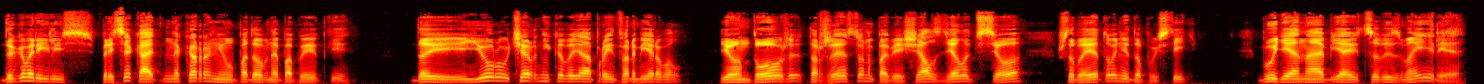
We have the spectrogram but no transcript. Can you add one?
договорились пресекать на корню подобные попытки. Да и Юру Черникова я проинформировал, и он тоже торжественно пообещал сделать все, чтобы этого не допустить. Будь она объявится в Измаиле,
